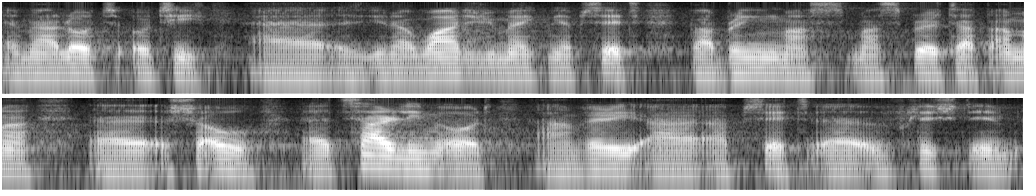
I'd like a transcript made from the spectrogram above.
Ma'alot Oti. Uh, you know, why did you make me upset by bringing my, my spirit up? I'm a uh, Shaul Tsarli Meod. I'm very upset. Plishtim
